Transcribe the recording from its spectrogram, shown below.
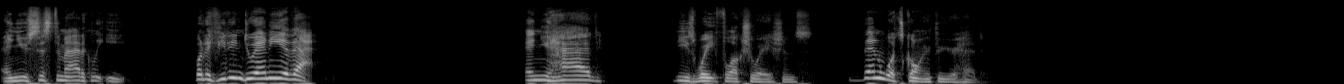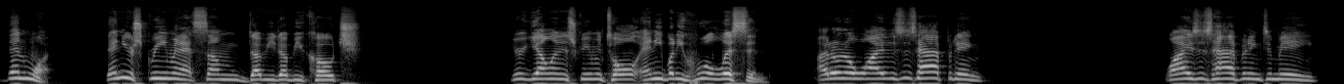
and you systematically eat but if you didn't do any of that and you had these weight fluctuations then what's going through your head then what then you're screaming at some WW coach. You're yelling and screaming to anybody who will listen. I don't know why this is happening. Why is this happening to me?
